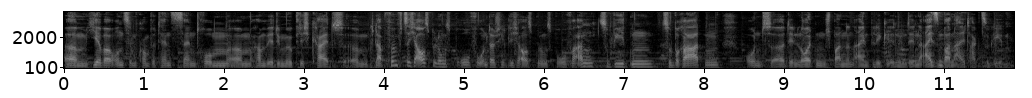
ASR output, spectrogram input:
Ähm, hier bei uns im Kompetenzzentrum ähm, haben wir die Möglichkeit, ähm, knapp 50 Ausbildungsberufe, unterschiedliche Ausbildungsberufe anzubieten, zu beraten und äh, den Leuten einen spannenden Einblick in den Eisenbahnalltag zu geben.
